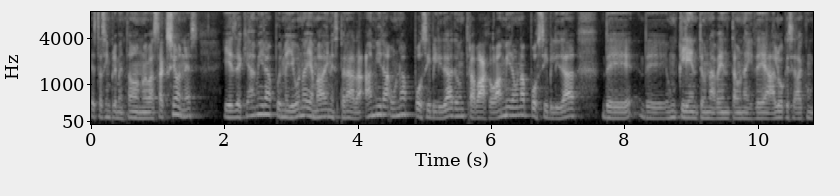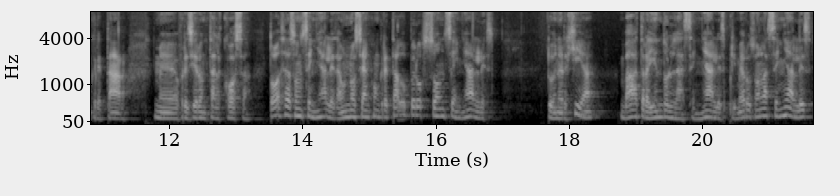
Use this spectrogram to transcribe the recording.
estás implementando nuevas acciones y es de que, ah, mira, pues me llegó una llamada inesperada. Ah, mira, una posibilidad de un trabajo. Ah, mira, una posibilidad de, de un cliente, una venta, una idea, algo que se va a concretar. Me ofrecieron tal cosa. Todas esas son señales. Aún no se han concretado, pero son señales. Tu energía va atrayendo las señales. Primero son las señales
